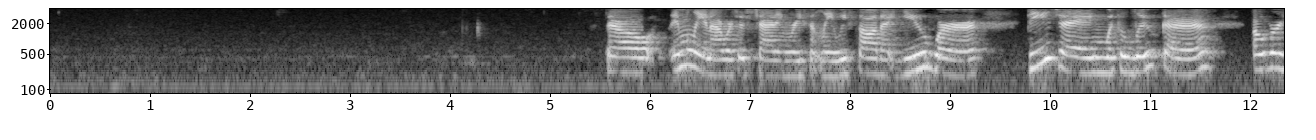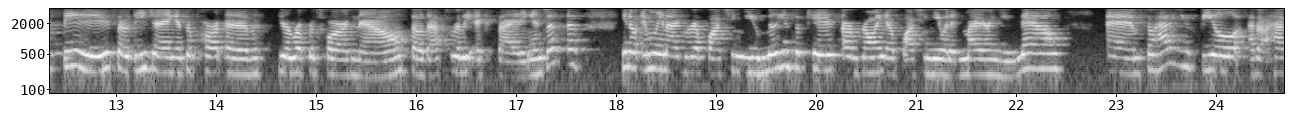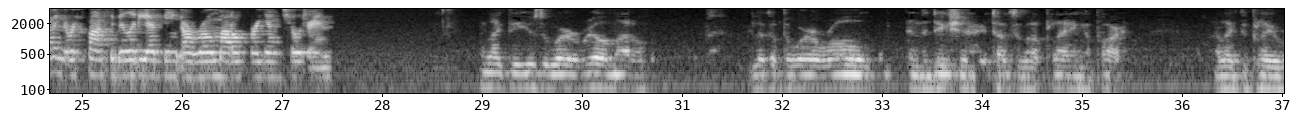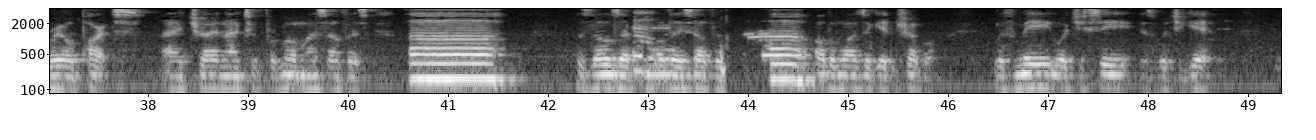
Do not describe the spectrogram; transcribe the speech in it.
So Emily and I were just chatting recently. We saw that you were DJing with Luka overseas. So DJing is a part of your repertoire now. So that's really exciting. And just as, you know, Emily and I grew up watching you, millions of kids are growing up watching you and admiring you now. Um, so how do you feel about having the responsibility of being a role model for young children? I like to use the word role model. You look up the word role in the dictionary, it talks about playing a part. I like to play real parts. I try not to promote myself as, uh, because those that promote mm-hmm. themselves as, uh, are the ones that get in trouble. With me, what you see is what you get.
